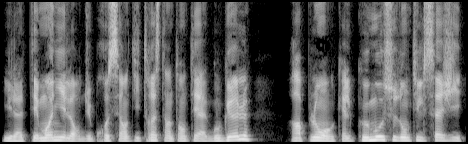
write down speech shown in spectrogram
Il a témoigné lors du procès antitrust intenté à Google. Rappelons en quelques mots ce dont il s'agit.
